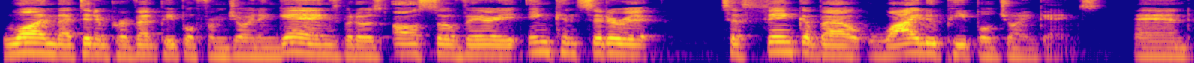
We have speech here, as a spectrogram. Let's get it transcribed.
one that didn't prevent people from joining gangs, but it was also very inconsiderate to think about why do people join gangs. And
